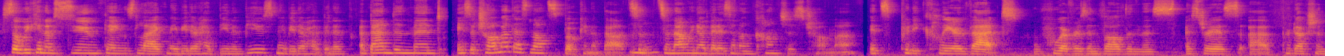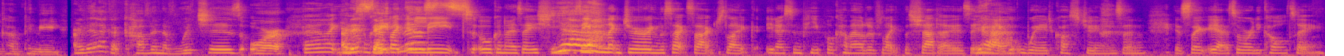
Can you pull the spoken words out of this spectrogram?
So we can assume things like maybe there had been abuse, maybe there had been a- abandonment. It's a trauma that's not spoken about. So, Mhm. so now we know that it's an unconscious trauma. It's pretty clear that whoever's involved in this Astraeus uh, production company are they like a coven of witches or They're like, are yeah, they some kind of like elite organization. Yeah. Even like during the sex act, like, you know, some people come out of like the shadows in Yeah. like weird costumes and it's like, yeah, it's already culting.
